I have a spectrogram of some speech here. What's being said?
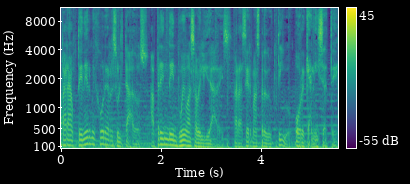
Para obtener mejores resultados, aprende nuevas habilidades. Para ser más productivo, organízate.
